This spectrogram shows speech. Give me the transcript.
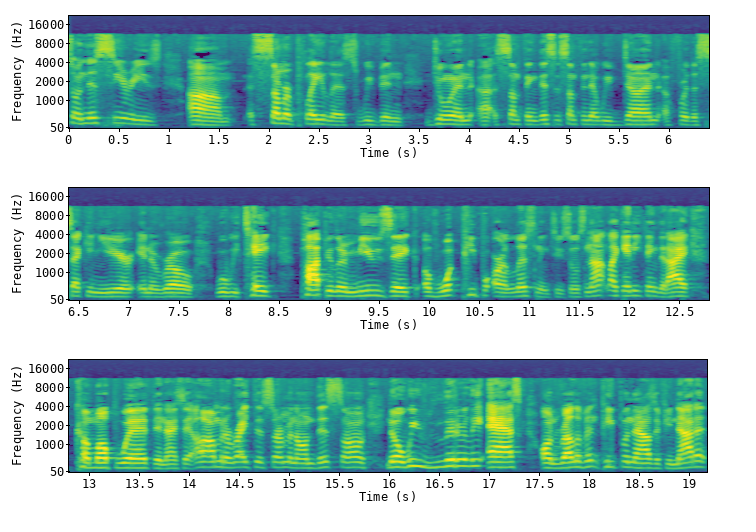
So, in this series, um, summer playlist, we've been doing uh, something. This is something that we've done for the second year in a row, where we take popular music of what people are listening to. So it's not like anything that I come up with and I say, "Oh, I'm going to write this sermon on this song." No, we literally ask on relevant people nows. If you're not a,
